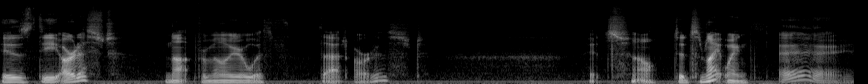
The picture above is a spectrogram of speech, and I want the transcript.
is the artist. Not familiar with that artist. It's oh, did some Nightwing, Hey.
